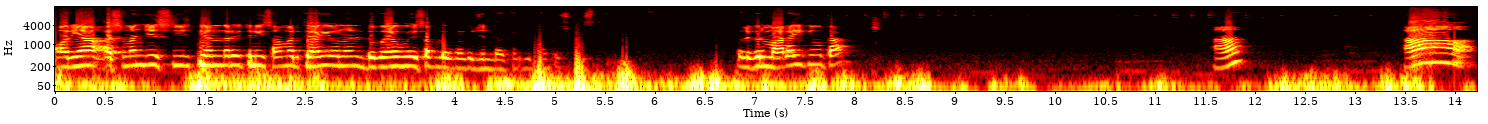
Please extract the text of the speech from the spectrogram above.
और यहाँ असमंजस चीज़ के अंदर इतनी सामर्थ्य आ गई, उन्होंने डुबाए हुए सब लोगों को ज़िंदा करके वापस भेज दिया। बोले, फिर मारा ही क्यों था? हाँ? हाँ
